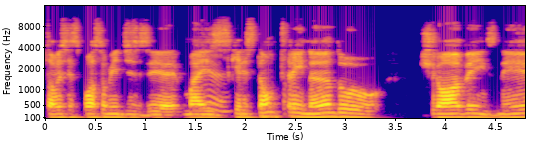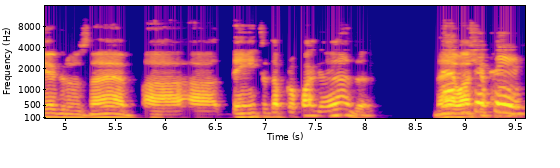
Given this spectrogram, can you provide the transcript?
talvez vocês possam me dizer, mas é. que eles estão treinando jovens negros, né, a, a, dentro da propaganda. Né? Eu acho que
